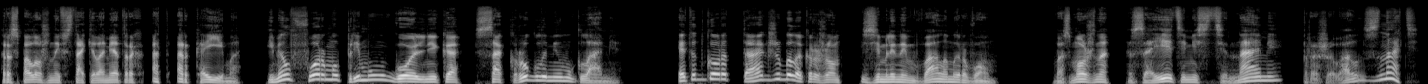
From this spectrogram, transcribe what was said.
расположенный в ста километрах от Аркаима, имел форму прямоугольника с округлыми углами. Этот город также был окружен земляным валом и рвом. Возможно, за этими стенами проживала знать.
